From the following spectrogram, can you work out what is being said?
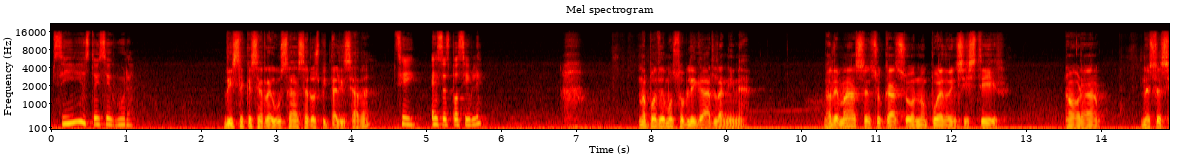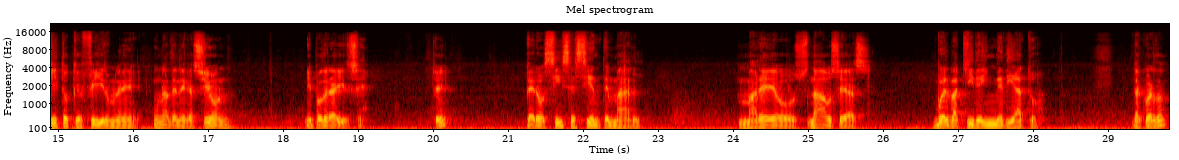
Sí, estoy segura. ¿Dice que se rehúsa a ser hospitalizada? Sí, ¿eso es posible? No podemos obligarla, Nina. Además, en su caso, no puedo insistir. Ahora, necesito que firme una denegación y podrá irse. ¿Sí? Pero si se siente mal, mareos, náuseas, vuelva aquí de inmediato. ¿De acuerdo?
